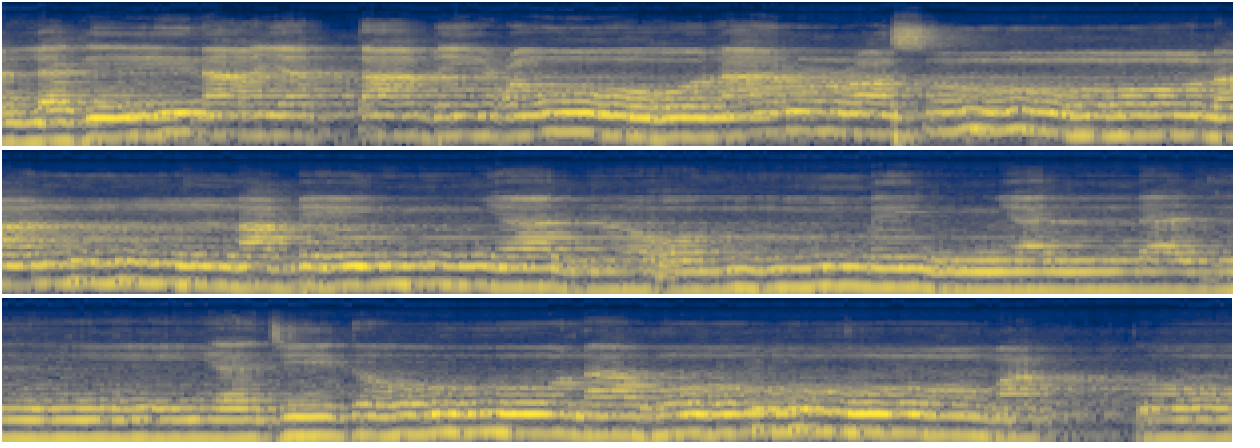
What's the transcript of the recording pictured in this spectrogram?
الذين يتبعون الرسول النبي الأمي الذي يجدونه مكتوبا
